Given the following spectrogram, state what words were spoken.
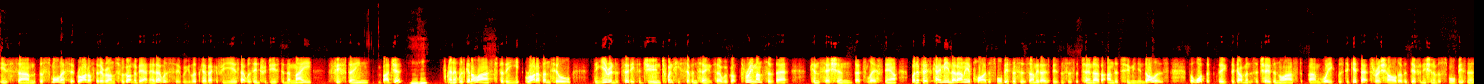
is um, the small asset write-off that everyone's forgotten about. Now that was let's go back a few years. That was introduced in the May 15 budget, mm-hmm. and it was going to last for the right up until the year ended 30th of June 2017. So we've got three months of that concession that's left. Now, when it first came in, that only applied to small businesses, only those businesses that turned over under $2 million. But what the, the, the government has achieved in the last um, week was to get that threshold of a definition of a small business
